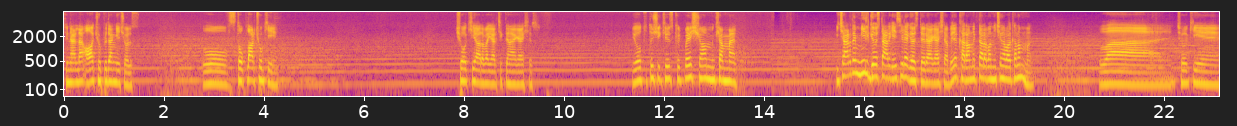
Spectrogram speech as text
Tünelden A köprüden geçiyoruz. Oo stoplar çok iyi. Çok iyi araba gerçekten arkadaşlar. Yol tutuş 245 şu an mükemmel. İçeride mil göstergesiyle gösteriyor arkadaşlar. Bir de karanlıkta arabanın içine bakalım mı? Vay çok iyi.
